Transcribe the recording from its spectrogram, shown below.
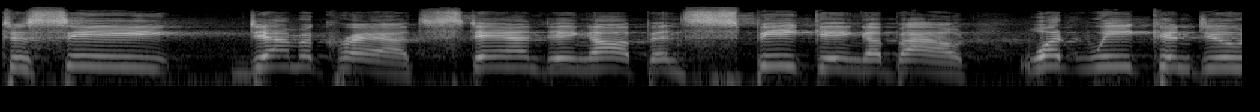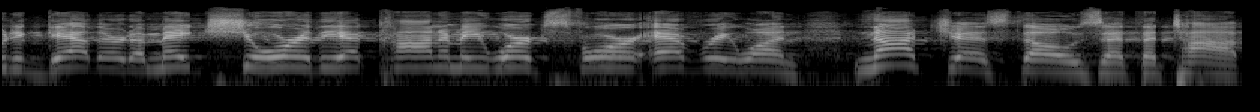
to see Democrats standing up and speaking about what we can do together to make sure the economy works for everyone, not just those at the top,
